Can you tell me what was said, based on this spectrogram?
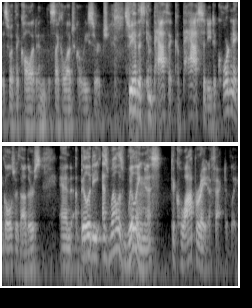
is what they call it in the psychological research. So you have this empathic capacity to coordinate goals with others and ability as well as willingness to cooperate effectively.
